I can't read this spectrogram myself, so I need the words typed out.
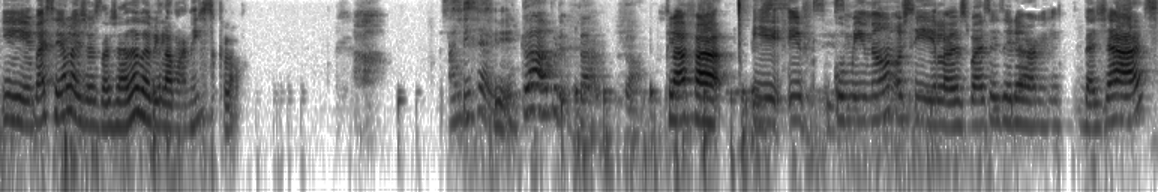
i va ser a la Gestejada de Vilamaniscle. En Sí, sí. Clar, però... Clar, clar. Clar, fa... I, i sí, sí. combina, o sigui, les bases eren de jazz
